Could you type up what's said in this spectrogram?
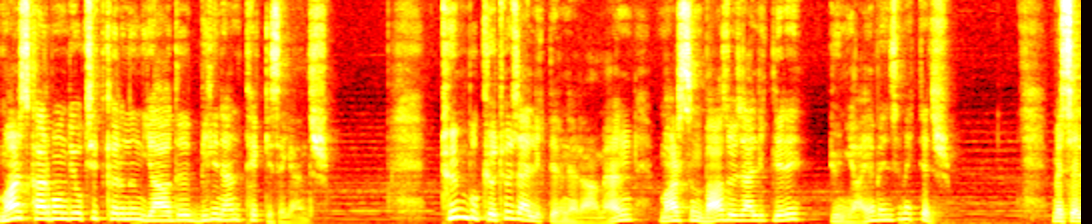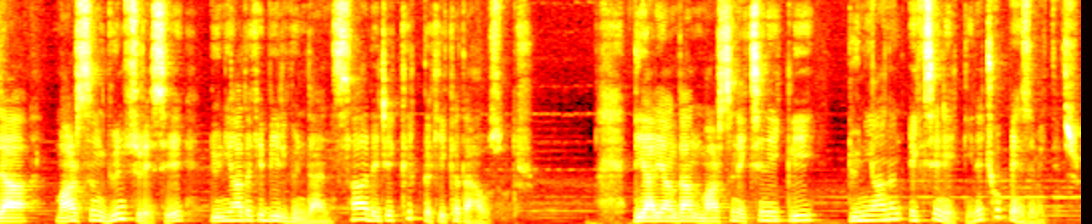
Mars karbondioksit karının yağdığı bilinen tek gezegendir. Tüm bu kötü özelliklerine rağmen Mars'ın bazı özellikleri Dünya'ya benzemektedir. Mesela Mars'ın gün süresi Dünya'daki bir günden sadece 40 dakika daha uzundur. Diğer yandan Mars'ın eksen eğikliği Dünya'nın eksen eğikliğine çok benzemektedir.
